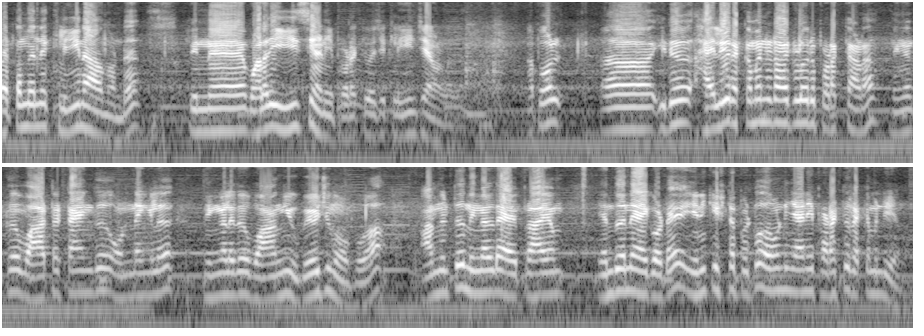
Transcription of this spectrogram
പെട്ടെന്ന് തന്നെ ക്ലീൻ ആവുന്നുണ്ട്. പിന്നെ വളരെ ഈസിയാണ് ഈ പ്രൊഡക്റ്റ് വെച്ച് ക്ലീൻ ചെയ്യാനുള്ളത്. അപ്പോൾ ഇത് ഹൈലി റെക്കമെൻഡ് ആയിട്ടുള്ള ഒരു പ്രൊഡക്റ്റ് ആണ്. നിങ്ങൾക്ക് വാട്ടർ ടാങ്ക് ഉണ്ടെങ്കിൽ നിങ്ങളിത് വാങ്ങി ഉപയോഗിച്ച് നോക്കുക. എന്നിട്ട് നിങ്ങളുടെ അഭിപ്രായം എന്തു തന്നെ ആയിക്കോട്ടെ എനിക്ക് ഇഷ്ടപ്പെട്ടു അതുകൊണ്ട് ഞാൻ ഈ പ്രൊഡക്റ്റ് റെക്കമെൻഡ് ചെയ്യുന്നു.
